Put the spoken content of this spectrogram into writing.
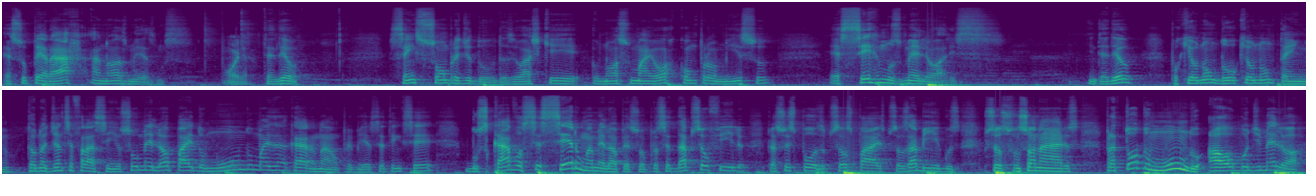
é superar a nós mesmos. Olha. Entendeu? Sem sombra de dúvidas. Eu acho que o nosso maior compromisso é sermos melhores. Entendeu? Porque eu não dou o que eu não tenho. Então não adianta você falar assim, eu sou o melhor pai do mundo, mas, cara, não. Primeiro você tem que ser, buscar você ser uma melhor pessoa, para você dar para seu filho, para sua esposa, para seus pais, para seus amigos, para seus funcionários, para todo mundo algo de melhor.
